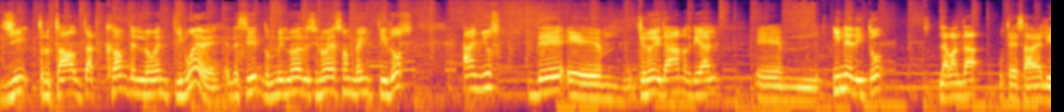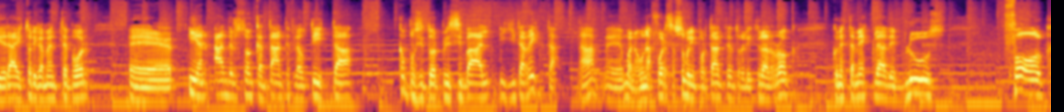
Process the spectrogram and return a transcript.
gtrotal.com del 99, es decir, 2009-19 son 22 años de eh, que no editaba material eh, inédito. La banda, ustedes saben, liderada históricamente por eh, Ian Anderson, cantante, flautista, compositor principal y guitarrista. ¿ah? bueno, una fuerza súper importante dentro de la historia del rock, con esta mezcla de blues, folk,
